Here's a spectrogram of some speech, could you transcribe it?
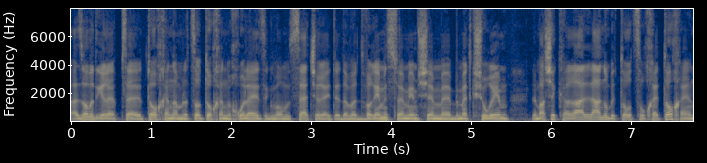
עזוב אתגרי בסדר, תוכן המלצות תוכן וכולי זה כבר saturated אבל דברים מסוימים שהם אה, באמת קשורים למה שקרה לנו בתור צורכי תוכן.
